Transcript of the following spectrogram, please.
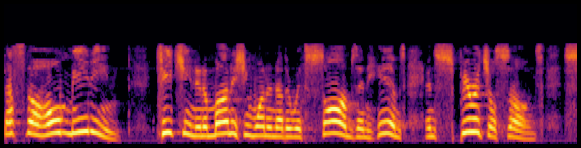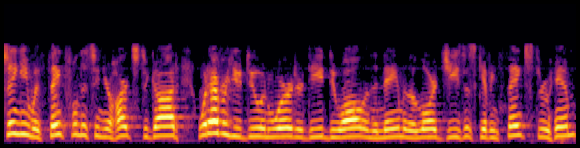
That's the home meeting teaching and admonishing one another with psalms and hymns and spiritual songs, singing with thankfulness in your hearts to God. Whatever you do in word or deed, do all in the name of the Lord Jesus, giving thanks through him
